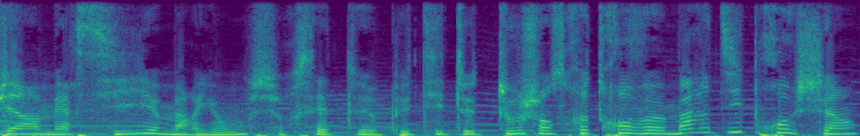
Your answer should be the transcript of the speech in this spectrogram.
Bien, merci Marion sur cette petite touche. On se retrouve mardi prochain.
